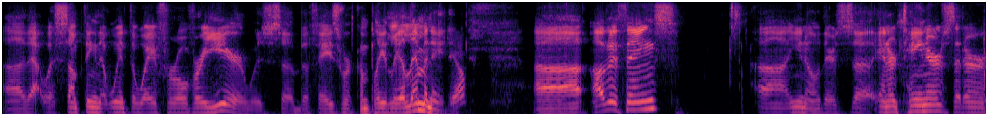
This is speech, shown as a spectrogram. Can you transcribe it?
Uh, that was something that went away for over a year. Was uh, buffets were completely eliminated. Yep. Uh, other things, you know, there's entertainers that are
